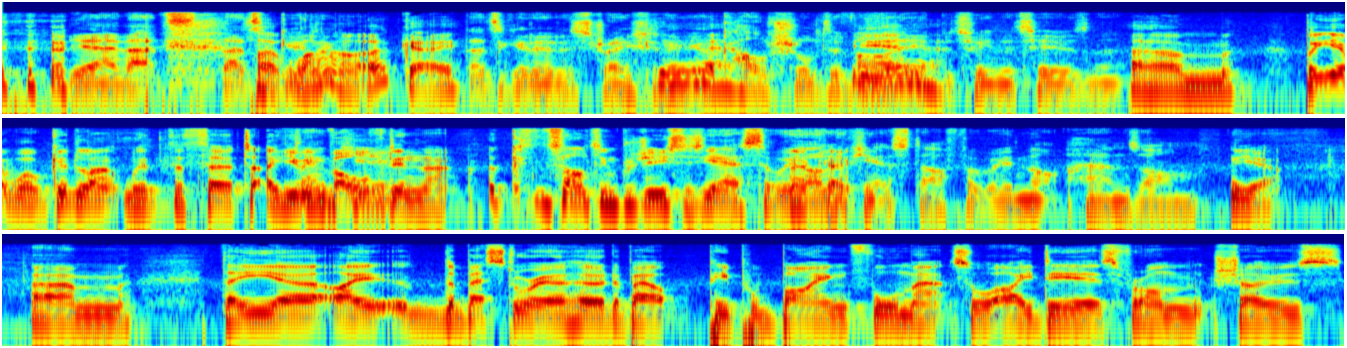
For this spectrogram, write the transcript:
Yeah, that's that's like good, wow, okay. That's a good illustration of your cultural divide Yeah. between the two, isn't it? Um, but yeah, well, good luck with the third. T- are you Thank involved you. in that? Consulting producers, yeah. So we are looking at stuff, but we're not hands-on. Yeah. Um, they, uh, I, the best story I heard about people buying formats or ideas from shows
